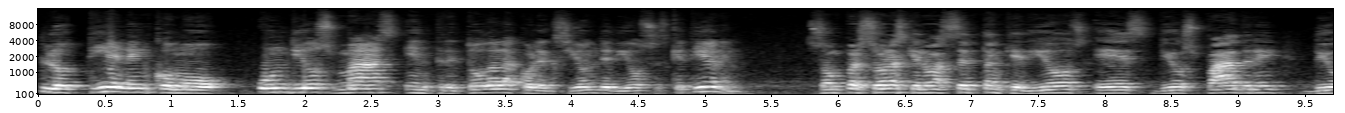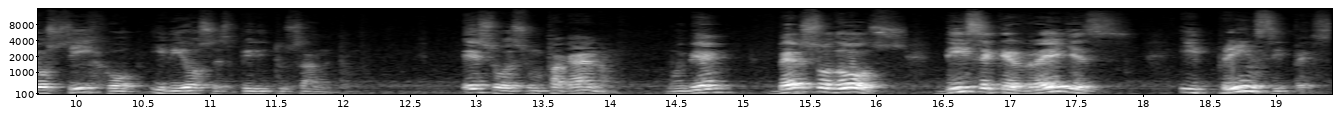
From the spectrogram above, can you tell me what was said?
lo tienen como un Dios más entre toda la colección de dioses que tienen. Son personas que no aceptan que Dios es Dios Padre, Dios Hijo y Dios Espíritu Santo. Eso es un pagano. Muy bien. Verso 2 dice que reyes y príncipes.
